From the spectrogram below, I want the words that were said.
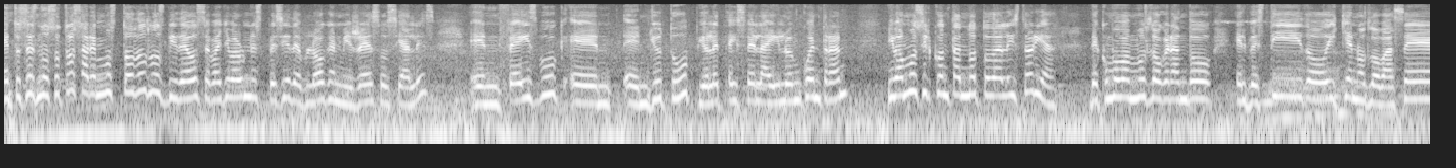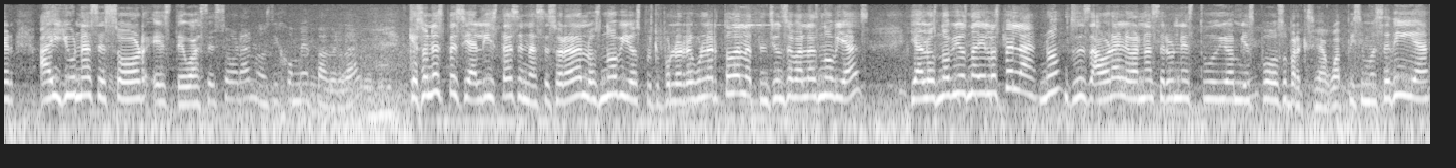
Entonces nosotros haremos todos los videos, se va a llevar una especie de blog en mis redes sociales, en Facebook, en, en YouTube, Violeta Isfel, ahí lo encuentran. Y vamos a ir contando toda la historia de cómo vamos logrando el vestido y quién nos lo va a hacer. Hay un asesor este, o asesora, nos dijo Mepa, ¿verdad? Que son especialistas en asesorar a los novios, porque por lo regular toda la atención se va a las novias y a los novios nadie los pela, ¿no? Entonces ahora le van a hacer un estudio a mi esposo para que se vea guapísimo ese día.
